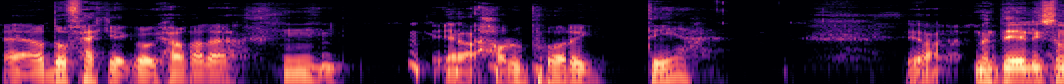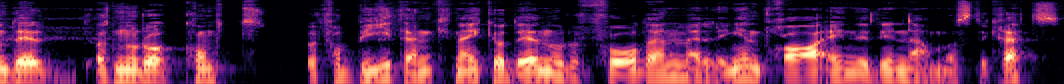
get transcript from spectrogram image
eh, og da fikk jeg òg høre det. Ja. Har du på deg det? Ja, men det er liksom det altså Når du har kommet forbi den kneika, det er når du får den meldingen fra en i din nærmeste krets,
